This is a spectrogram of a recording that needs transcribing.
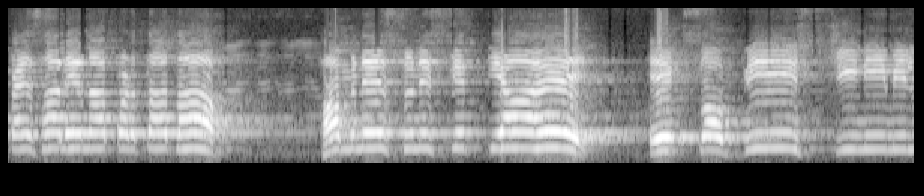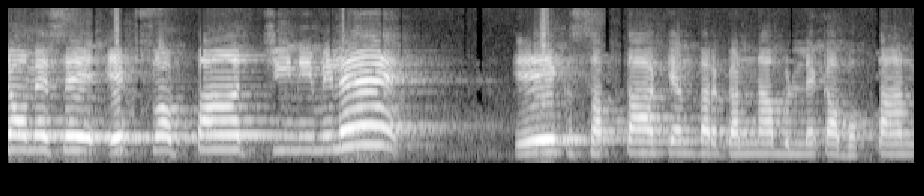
पैसा लेना पड़ता था। हमने सुनिश्चित किया है 120 चीनी मिलों में से 105 चीनी मिलें, एक सप्ताह के अंदर गन्ना मूल्य का भुगतान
